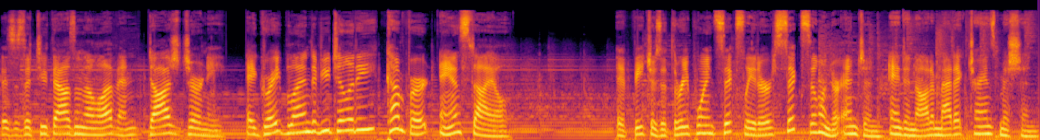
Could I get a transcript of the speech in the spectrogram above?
This is a 2011 Dodge Journey, a great blend of utility, comfort, and style. It features a 3.6-liter six-cylinder engine and an automatic transmission.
